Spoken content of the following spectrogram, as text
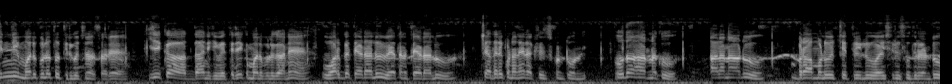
ఎన్ని మలుపులతో తిరిగి వచ్చినా సరే ఇక దానికి వ్యతిరేక మలుపులుగానే వర్గ తేడాలు వేతన తేడాలు చెదరకుండానే రక్షించుకుంటూ ఉంది. ఉదాహరణకు అలనాడు బ్రాహ్మణులు క్షత్రియులు వైశ్యులు శూద్రులు అంటూ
